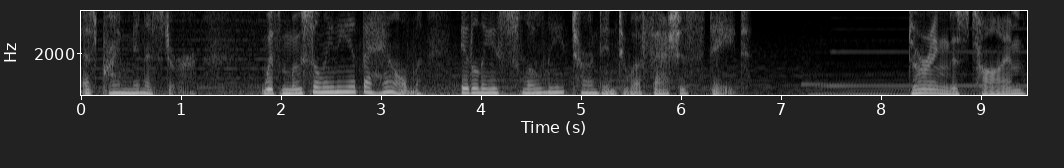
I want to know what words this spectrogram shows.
as prime minister. With Mussolini at the helm, Italy slowly turned into a fascist state. During this time,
